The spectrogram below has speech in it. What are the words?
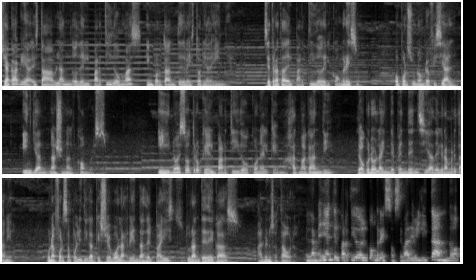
Giacaglia está hablando del partido más importante de la historia de India. Se trata del Partido del Congreso, o por su nombre oficial, Indian National Congress. Y no es otro que el partido con el que Mahatma Gandhi logró la independencia de Gran Bretaña, una fuerza política que llevó las riendas del país durante décadas, al menos hasta ahora. En la medida en que el partido del Congreso se va debilitando,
